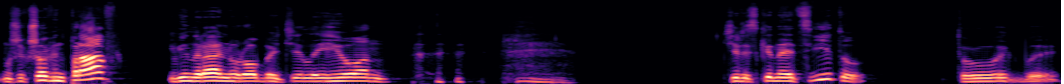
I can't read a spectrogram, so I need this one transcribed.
Ну, що якщо він прав, і він реально робить легіон через кінець світу, то якби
